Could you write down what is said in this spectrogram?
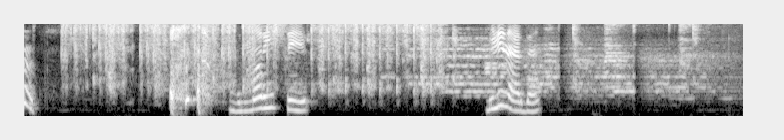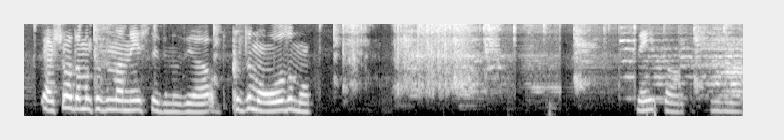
Bunlar hiç değil. Bili nerede? Ya şu adamın kızından ne istediniz ya? Kızı mı oğlu mu? Neyse artık bilmiyorum.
